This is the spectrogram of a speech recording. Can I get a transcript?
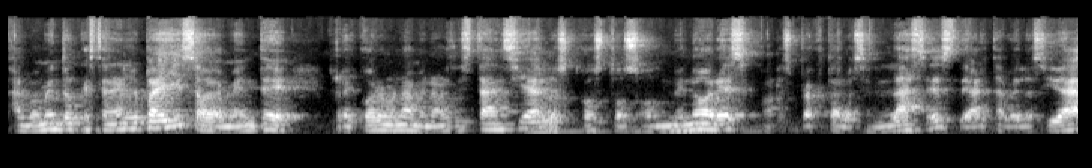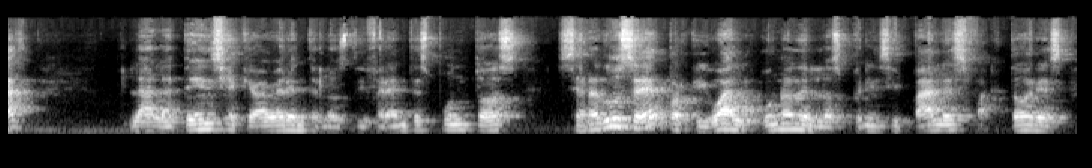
Al momento que están en el país, obviamente recorren una menor distancia, los costos son menores con respecto a los enlaces de alta velocidad, la latencia que va a haber entre los diferentes puntos se reduce porque igual uno de los principales factores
